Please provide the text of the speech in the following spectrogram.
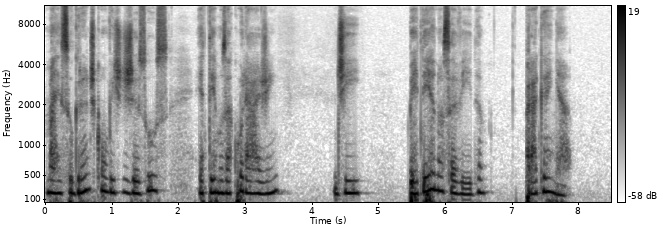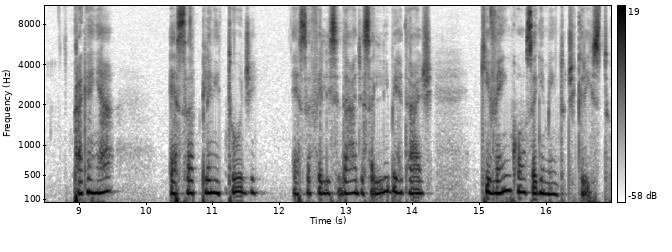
Mas o grande convite de Jesus é termos a coragem de perder a nossa vida para ganhar. Para ganhar essa plenitude, essa felicidade, essa liberdade que vem com o segmento de Cristo.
